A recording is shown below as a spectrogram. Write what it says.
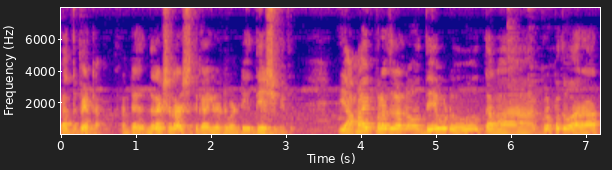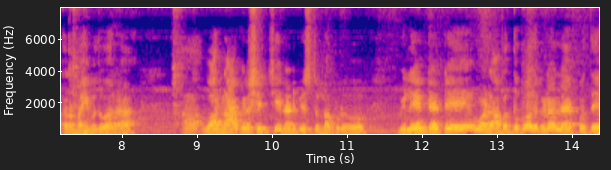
పెద్దపేట. అంటే నిరక్షరాస్యత కలిగినటువంటి దేశం ఇది. ఈ అమాయక ప్రజలను దేవుడు తన కృప ద్వారా తన మహిమ ద్వారా వారిని ఆకర్షించి నడిపిస్తున్నప్పుడు వీళ్ళేంటంటే వాడు అబద్ధ బోధకడా లేకపోతే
